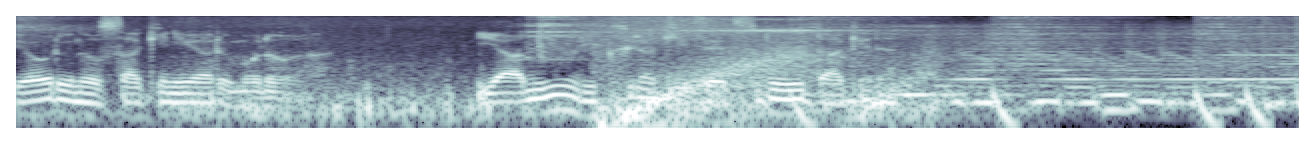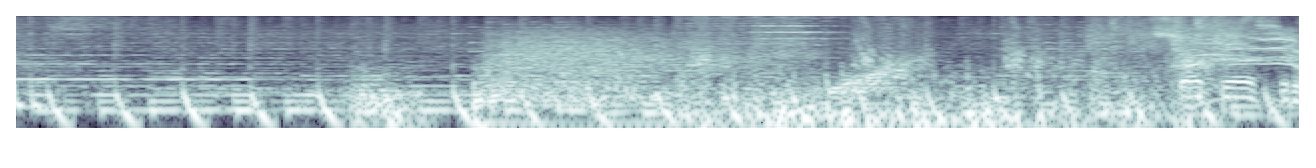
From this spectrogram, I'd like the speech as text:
夜の先にあるものは闇より暗き絶望だけだ。処刑する。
